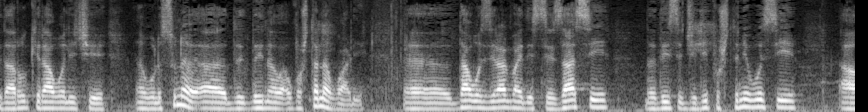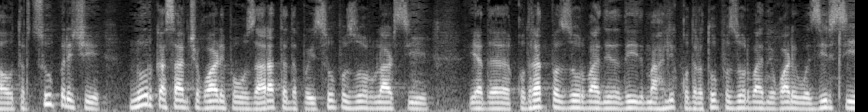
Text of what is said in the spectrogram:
ادارو کې راولي چې ولسونه د دوی نه غوښتنه غواړي دا وزیران باید استعزا سي د دوی څخه جدي پوښتنې وسي او تر څو پورې چې نور کسان چې غواړي په وزارت ته د پیسو په زور ولاړ سي یا د قدرت په زور باندې د دې محلي قدرتو په زور باندې غواړي وزیر سي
